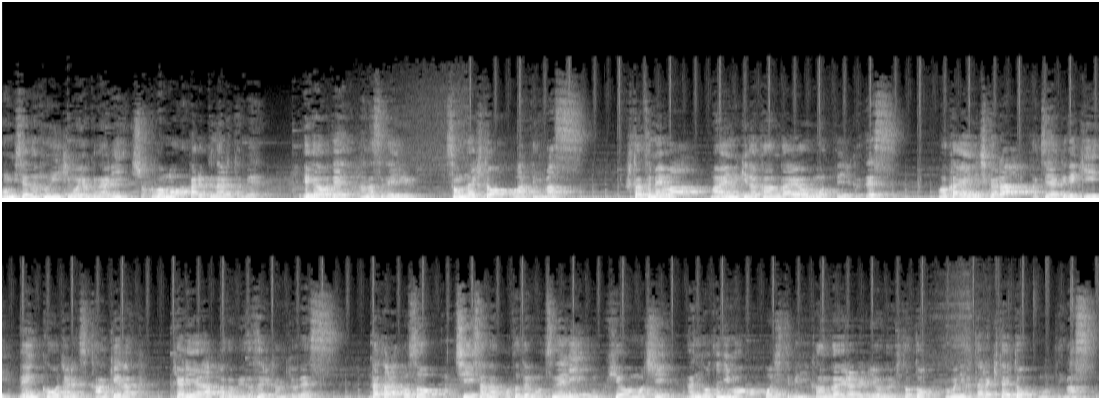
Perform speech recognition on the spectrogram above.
お店の雰囲気も良くなり、職場も明るくなるため、笑顔で話せている、そんな人を待っています。2つ目は、前向きな考えを持っているかです。若いうちから活躍でき、年功序列関係なく、キャリアアップが目指せる環境です。だからこそ小さなことでも常に目標を持ち何事にもポジティブに考えられるような人と共に働きたいと思っています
